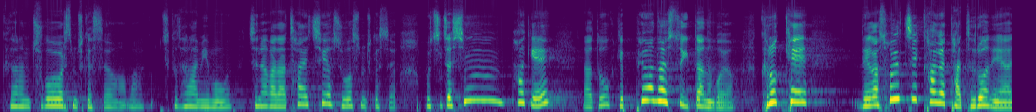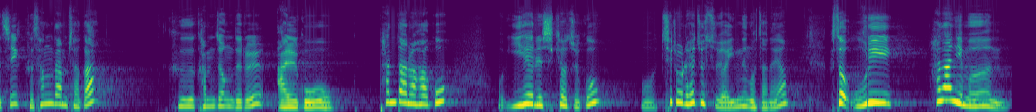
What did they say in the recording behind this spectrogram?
그 사람 죽어버렸으면 좋겠어요. 막 그 사람이 뭐 지나가다 차에 치여 죽었으면 좋겠어요. 뭐 진짜 심 하게라도 그렇게 표현할 수 있다는 거예요. 그렇게 내가 솔직하게 다 드러내야지 그 상담사가 그 감정들을 알고 판단을 하고 어, 이해를 시켜주고 어, 치료를 해줄 수가 있는 거잖아요. 그래서 우리 하나님은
